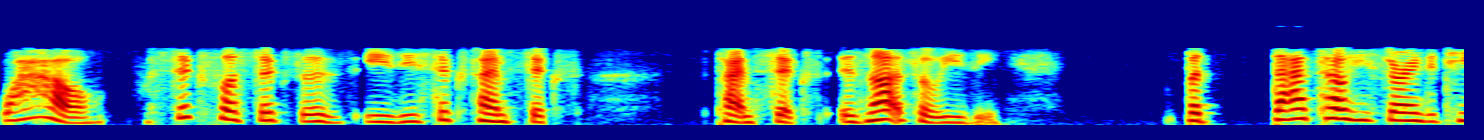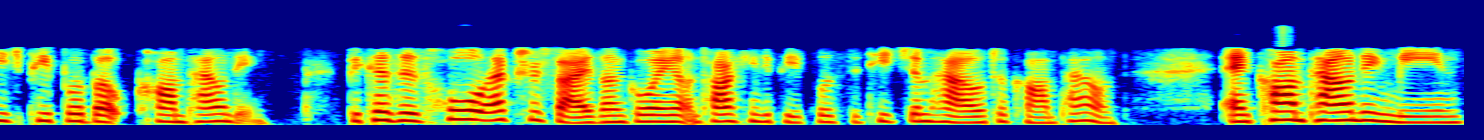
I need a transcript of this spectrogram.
wow, six plus six is easy. Six times six times six is not so easy. But that's how he's starting to teach people about compounding. Because his whole exercise on going out and talking to people is to teach them how to compound. And compounding means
